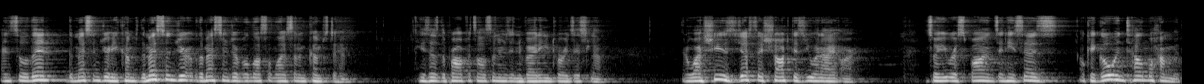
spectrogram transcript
And so then the messenger, he comes, the messenger of the messenger of Allah comes to him. He says, The Prophet وسلم, is inviting you towards Islam. And Wahshi is just as shocked as you and I are. So he responds and he says, Okay, go and tell Muhammad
